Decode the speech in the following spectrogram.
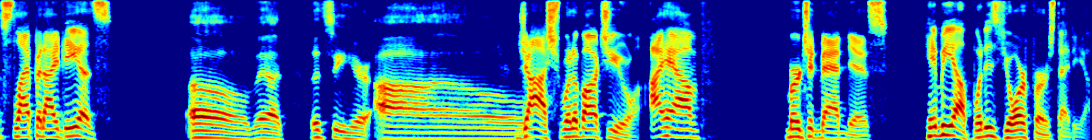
slapping ideas. Oh man, let's see here. Uh, Josh, what about you? I have Merchant Madness. Hit me up. What is your first idea?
